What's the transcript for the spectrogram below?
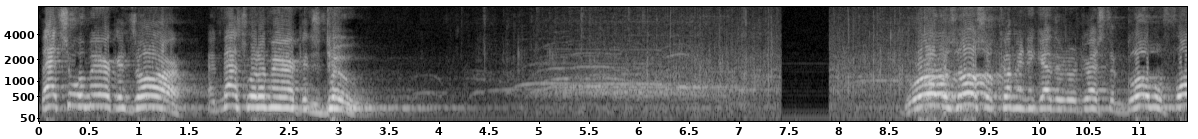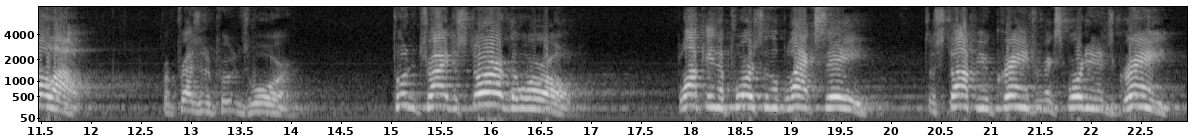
That's who Americans are, and that's what Americans do. The world is also coming together to address the global fallout from President Putin's war. Putin tried to starve the world, blocking the ports in the Black Sea to stop Ukraine from exporting its grain,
